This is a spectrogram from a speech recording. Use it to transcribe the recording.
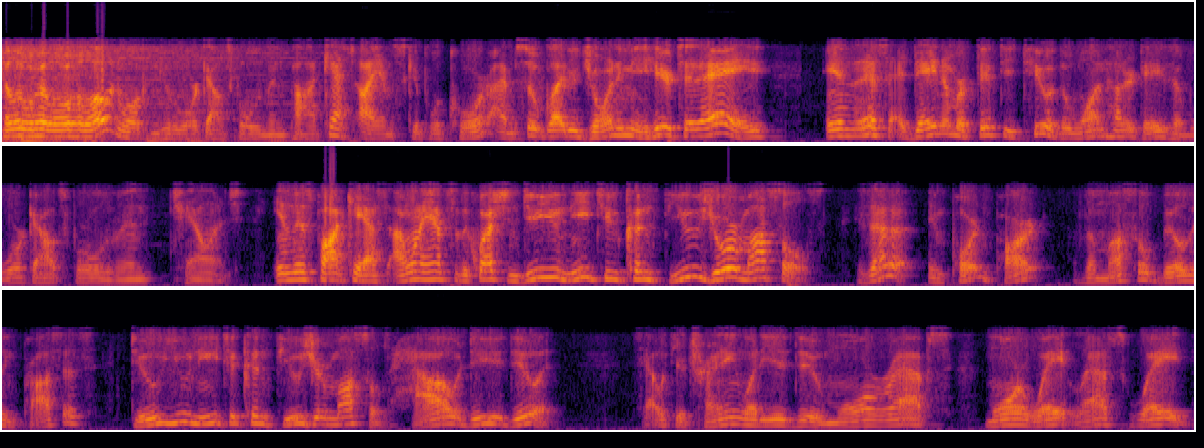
Hello, hello, hello, and welcome to the Workouts for Women podcast. I am Skip LaCour. I'm so glad you're joining me here today in this uh, day number 52 of the 100 Days of Workouts for Women Challenge. In this podcast, I want to answer the question Do you need to confuse your muscles? Is that an important part of the muscle building process? Do you need to confuse your muscles? How do you do it? Is that with your training? What do you do? More reps, more weight, less weight?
